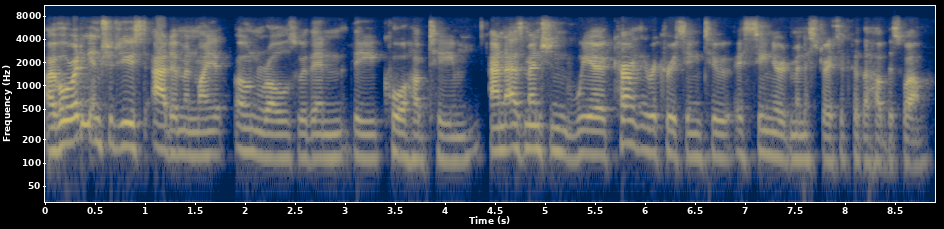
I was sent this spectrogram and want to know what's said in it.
I've already introduced Adam and my own roles within the Core Hub team. And as mentioned, we are currently recruiting to a senior administrator for the Hub as well.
